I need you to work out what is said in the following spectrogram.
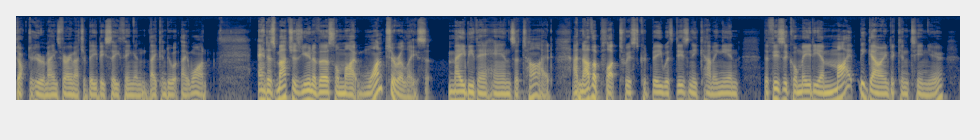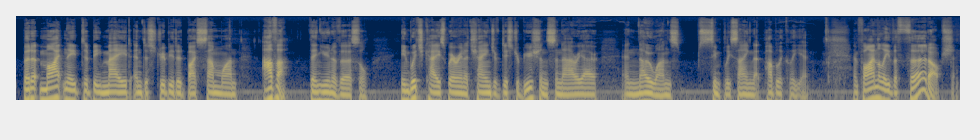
Doctor Who remains very much a BBC thing and they can do what they want. And as much as Universal might want to release it, maybe their hands are tied. Another plot twist could be with Disney coming in. The physical media might be going to continue, but it might need to be made and distributed by someone other than Universal in which case we're in a change of distribution scenario and no one's simply saying that publicly yet. And finally, the third option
